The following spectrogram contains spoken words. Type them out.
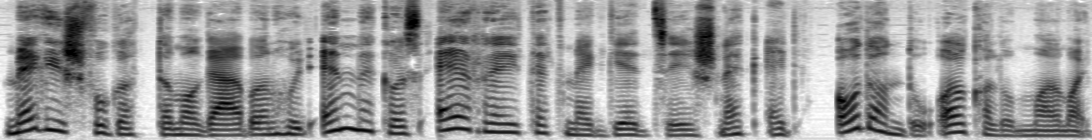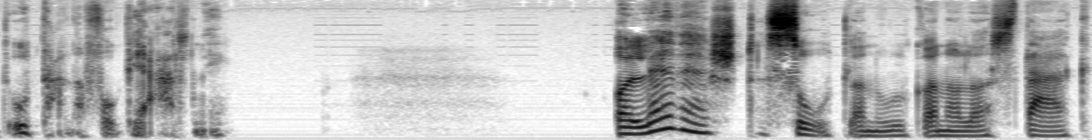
Meg is fogadta magában, hogy ennek az elrejtett megjegyzésnek egy adandó alkalommal majd utána fog járni. A levest szótlanul kanalazták,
